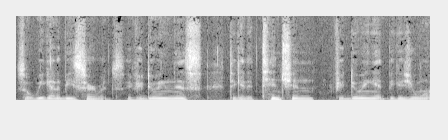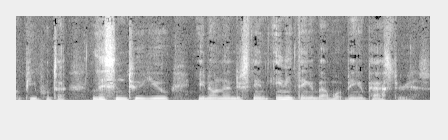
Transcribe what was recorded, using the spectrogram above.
So we got to be servants. If you're doing this to get attention, if you're doing it because you want people to listen to you, you don't understand anything about what being a pastor is.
